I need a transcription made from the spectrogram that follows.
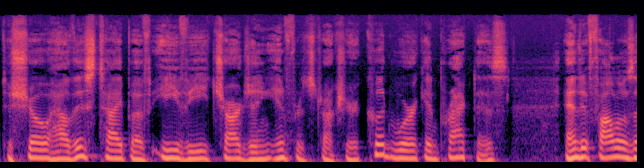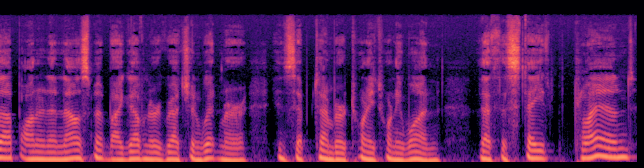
to show how this type of EV charging infrastructure could work in practice, and it follows up on an announcement by Governor Gretchen Whitmer in September 2021 that the state planned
